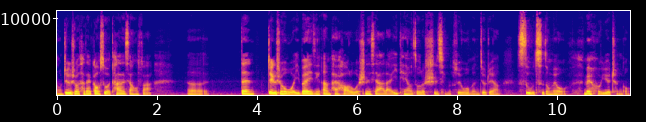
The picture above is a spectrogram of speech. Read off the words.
然后这个时候他再告诉我他的想法，呃，但这个时候我一般已经安排好了我剩下来一天要做的事情，所以我们就这样四五次都没有 没有约成功。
